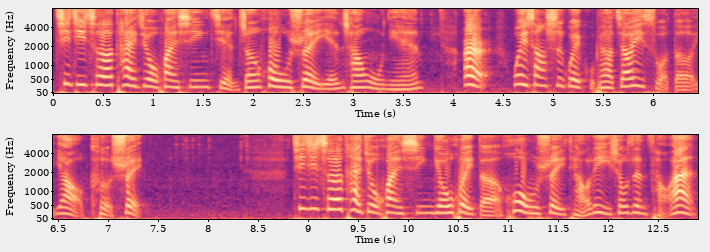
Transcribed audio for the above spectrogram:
汽机车汰旧换新减征货物税延长五年；二、未上市柜股票交易所得要课税。汽机车汰旧换新优惠的货物税条例修正草案，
